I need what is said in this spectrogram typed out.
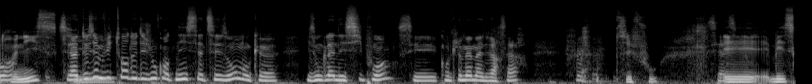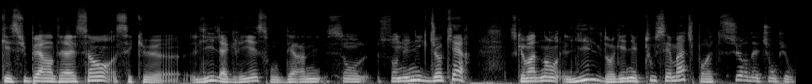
contre hein. Nice. C'est la deuxième victoire de Dijon contre Nice cette saison, donc euh, ils ont glané 6 points, c'est contre le même adversaire. C'est fou. Et, mais ce qui est super intéressant, c'est que Lille a grillé son, dernier, son, son unique joker. Parce que maintenant, Lille doit gagner tous ses matchs pour être sûr d'être champion.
